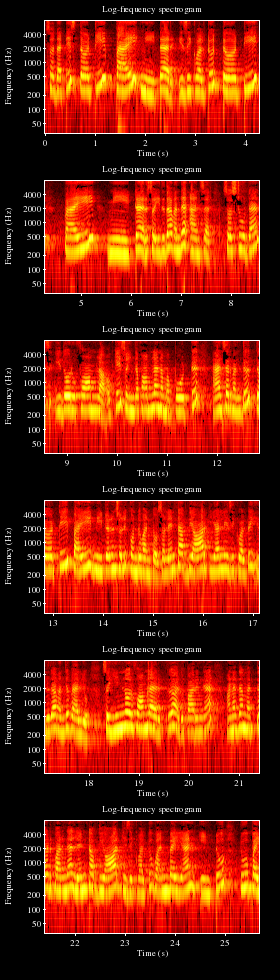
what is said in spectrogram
So that is 30 pi meter is equal to 30 pi meter so இதுதான் வந்து ஆன்சர் ஸோ ஸ்டூடெண்ட்ஸ் இது ஒரு ஃபார்முலா ஓகே ஸோ இந்த ஃபார்முலா நம்ம போட்டு ஆன்சர் வந்து தேர்ட்டி பை மீட்டர்னு சொல்லி கொண்டு வந்துட்டோம் so length of the arc l is equal to இதுதான் வந்து வேல்யூ ஸோ இன்னொரு ஃபார்முலா இருக்குது அது பாருங்கள் அனதர் மெத்தட் பாருங்க length of the arc is equal to one by n into two pi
